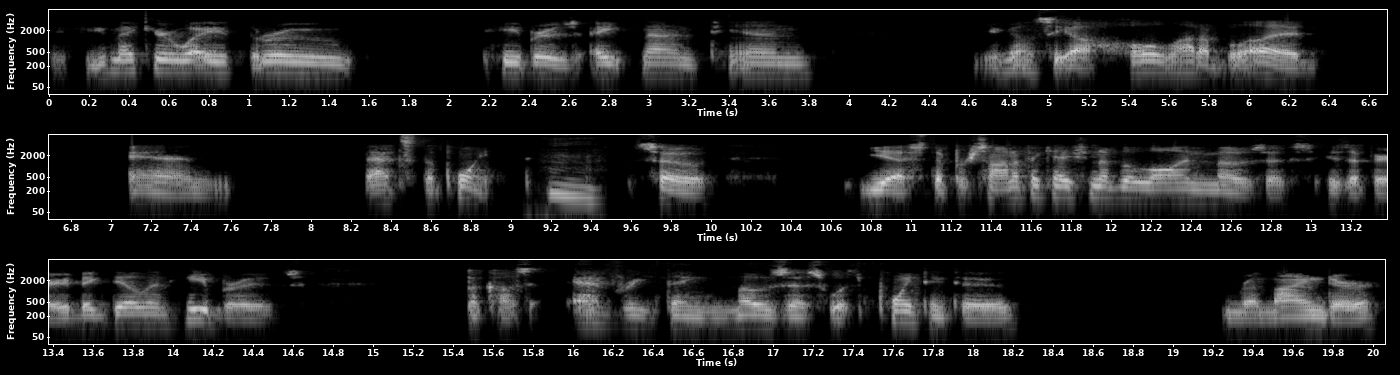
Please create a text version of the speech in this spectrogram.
if you make your way through Hebrews 8, 9, 10, you're going to see a whole lot of blood. And that's the point. Hmm. So, yes, the personification of the law in Moses is a very big deal in Hebrews because everything Moses was pointing to, reminder,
